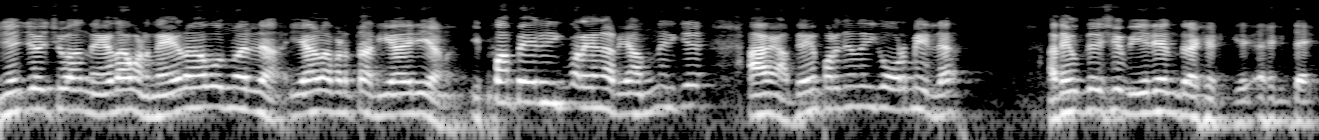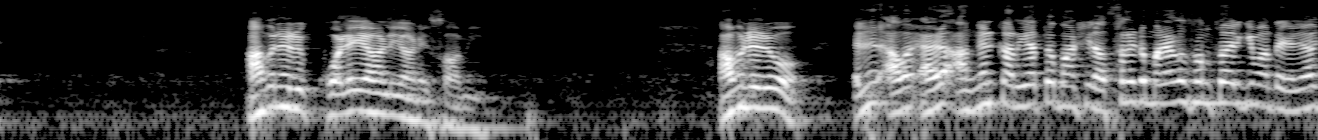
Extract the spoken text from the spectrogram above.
ഞാൻ ചോദിച്ചു ആ നേതാവാണ്. നേതാവൊന്നുമല്ല ഇയാൾ അവിടുത്തെ അധികാരിയാണ്. ഇപ്പം ആ പേര് എനിക്ക് പറയാൻ പറയാനറിയാം. അന്ന് എനിക്ക് അദ്ദേഹം പറഞ്ഞത് എനിക്ക് ഓർമ്മയില്ല. അദ്ദേഹം ഉദ്ദേശിച്ച വീരേന്ദ്ര ഹെഗ്ഡെ ഹെഗ്ഡെ അവനൊരു കൊലയാളിയാണ് ഈ സ്വാമി. അവനൊരു അവ അയാൾ അറിയാത്ത ഭാഷയിൽ അസലായിട്ട് മലയാളം സംസാരിക്കും അദ്ദേഹം ഞാൻ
